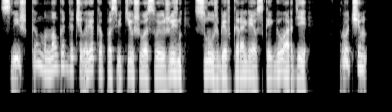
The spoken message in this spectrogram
слишком много для человека, посвятившего свою жизнь службе в Королевской гвардии. Впрочем,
